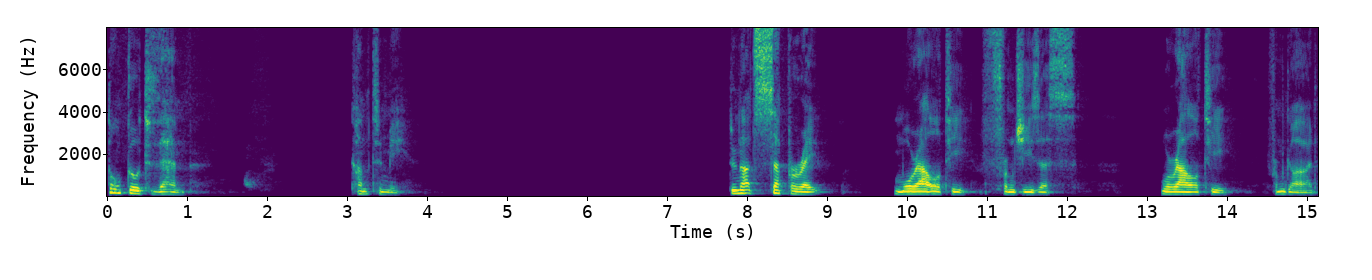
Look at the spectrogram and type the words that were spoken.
don't go to them, come to me? Do not separate morality from Jesus, morality from God.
